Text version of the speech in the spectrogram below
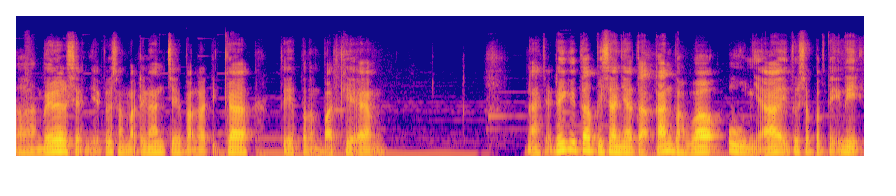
uh, ambil setnya itu sama dengan C pangkat 3 T per 4 GM. Nah, jadi kita bisa nyatakan bahwa U-nya itu seperti ini.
